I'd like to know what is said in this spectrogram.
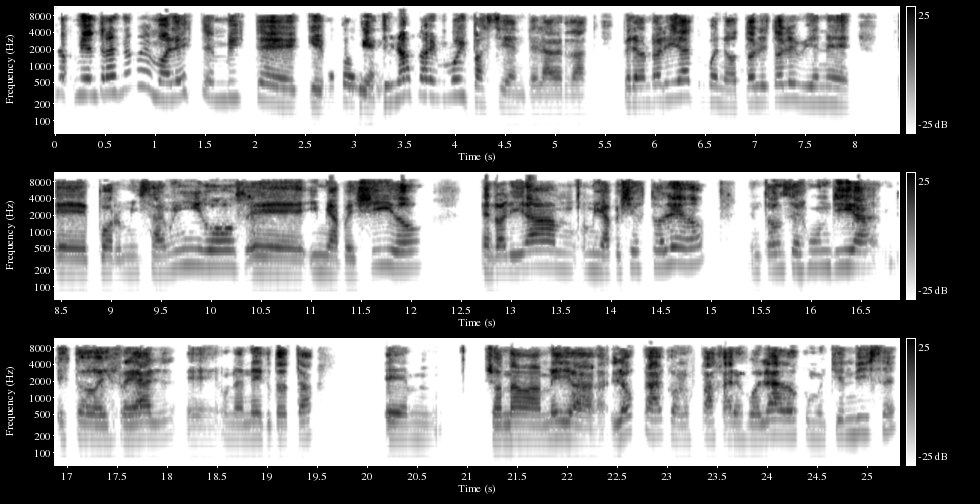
no, mientras no me molesten, viste que si no soy muy paciente, la verdad. Pero en realidad, bueno, Tole Tole viene eh, por mis amigos eh, y mi apellido. En realidad, mm, mi apellido es Toledo. Entonces, un día, esto es real, eh, una anécdota, em, yo andaba media loca con los pájaros volados, como quien dice,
